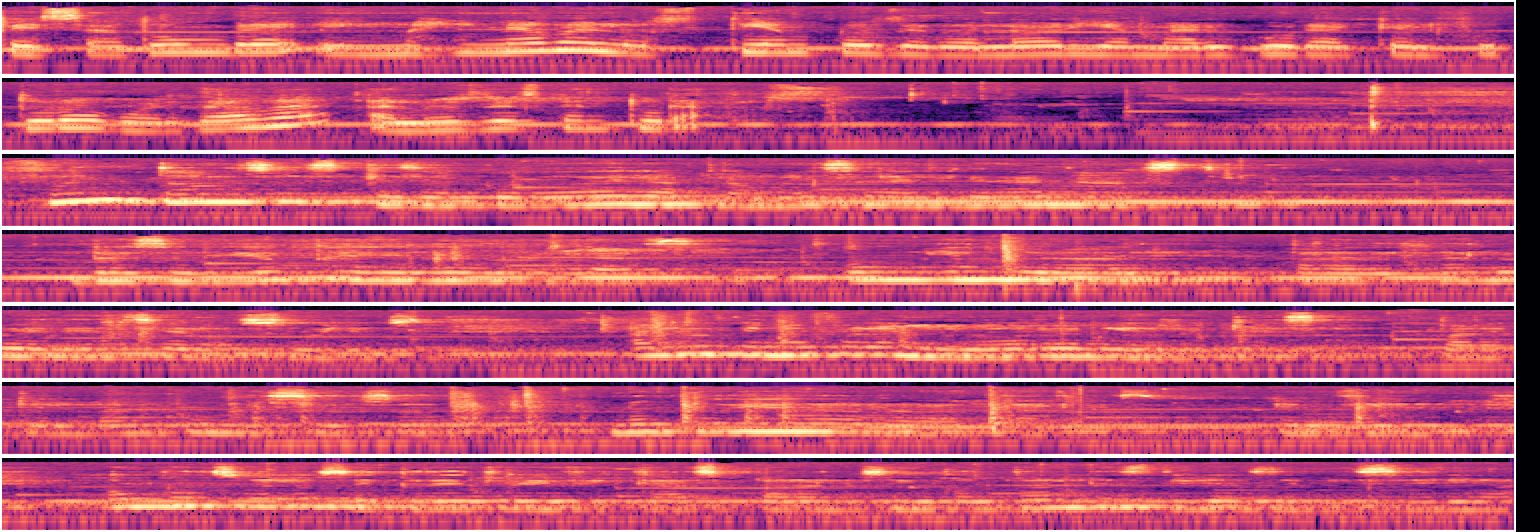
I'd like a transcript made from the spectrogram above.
pesadumbre e imaginaba los tiempos de dolor y amargura que el futuro guardaba a los desventurados. Fue entonces que se acordó de la promesa del gran astro. Resolvió pedirle una gracia, un bien durable, para dejarlo herencia a los suyos, algo que no fuera ni oro ni riqueza, para que el banco ambicioso no pudiera para los incontables días de miseria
